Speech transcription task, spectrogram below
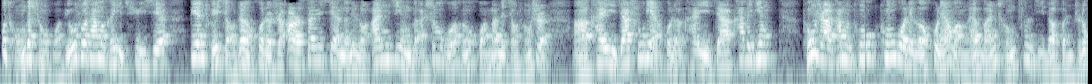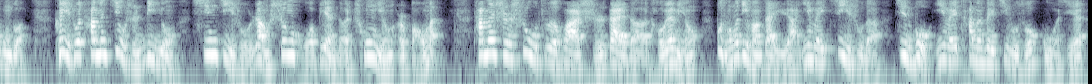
不同的生活。比如说，他们可以去一些边陲小镇，或者是二三线的那种安静的生活很缓慢的小城市啊，开一家书店或者开一家咖啡厅。同时啊，他们通通过这个互联网来完成自己的本职的工作。可以说，他们就是利用新技术让生活变得充盈而饱满。他们是数字化时代的陶渊明，不同的地方在于啊，因为技术的进步，因为他们被技术所裹挟，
